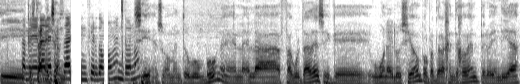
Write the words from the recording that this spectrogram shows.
y que están echando... en cierto momento, ¿no? Sí, en su momento hubo un boom en, la- en las facultades y que hubo una ilusión por parte de la gente joven, pero hoy en día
